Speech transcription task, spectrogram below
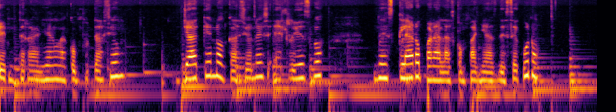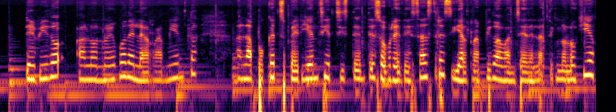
que entrañan la computación, ya que en ocasiones el riesgo no es claro para las compañías de seguro, debido a lo nuevo de la herramienta, a la poca experiencia existente sobre desastres y al rápido avance de la tecnología.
